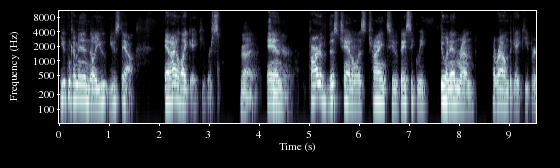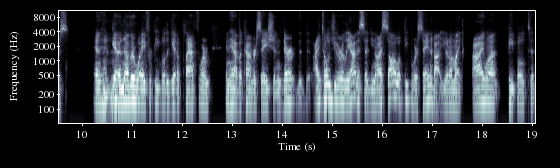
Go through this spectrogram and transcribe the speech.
you can come in, no, you you stay out. And I don't like gatekeepers. Right. And part of this channel is trying to basically do an end run around the gatekeepers and mm-hmm. get another way for people to get a platform and have a conversation. There, I told you early on, I said, you know, I saw what people were saying about you, and I'm like, I want people to,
